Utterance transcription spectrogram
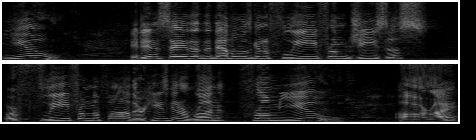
you. It didn't say that the devil was going to flee from Jesus or flee from the Father. He's going to run from you. All right?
